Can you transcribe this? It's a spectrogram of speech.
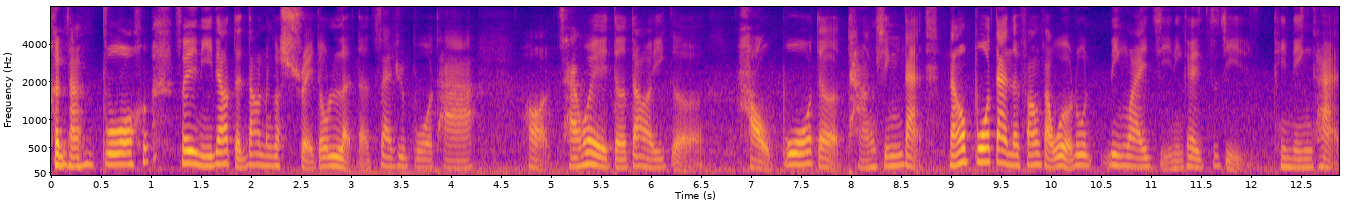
很难剥，所以你一定要等到那个水都冷了再去剥它，好，才会得到一个好剥的溏心蛋。然后剥蛋的方法我有录另外一集，你可以自己听听看，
